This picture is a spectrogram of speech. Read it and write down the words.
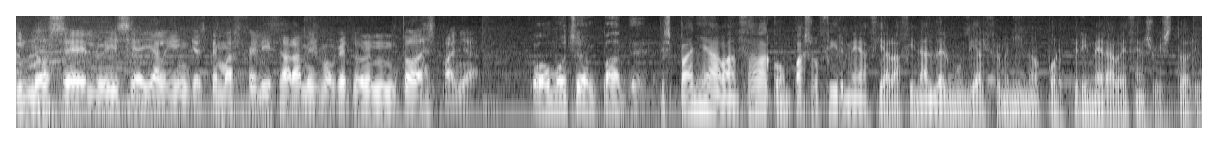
Y no sé, Luis, si hay alguien que esté más feliz ahora mismo que tú en toda España. Como mucho empate. España avanzaba con paso firme hacia la final del Mundial Femenino por primera vez en su historia,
